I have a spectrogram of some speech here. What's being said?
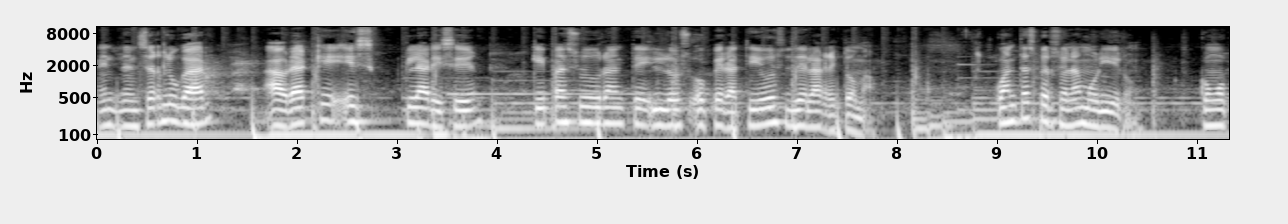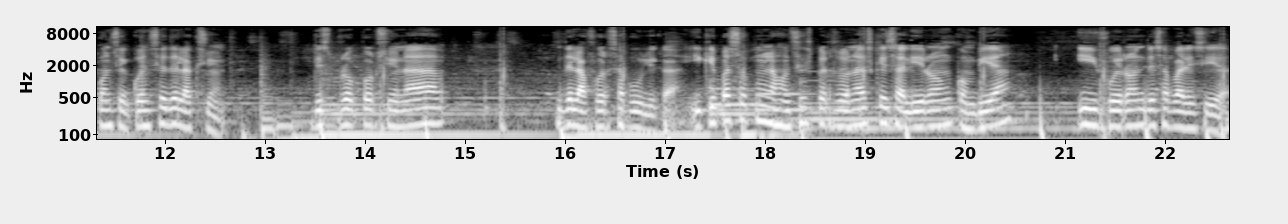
En tercer lugar, habrá que esclarecer qué pasó durante los operativos de la retoma. ¿Cuántas personas murieron como consecuencia de la acción desproporcionada de la fuerza pública? ¿Y qué pasó con las 11 personas que salieron con vida y fueron desaparecidas?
